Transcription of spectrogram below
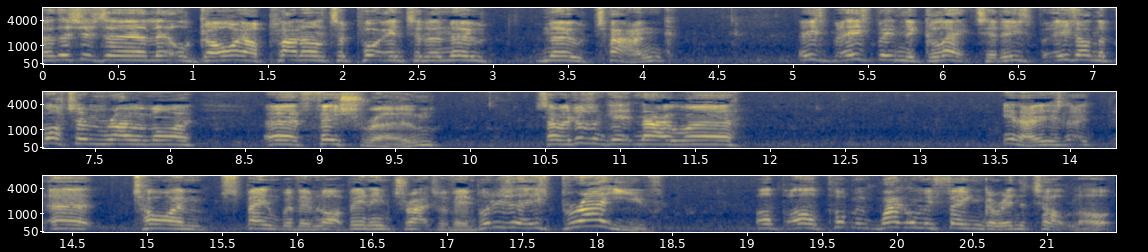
So this is a little guy I plan on to put into the new new tank. He's he's been neglected. He's he's on the bottom row of my uh, fish room, so he doesn't get no. Uh, you know, he's uh, time spent with him, like being interact with him. But he's, he's brave. I'll, I'll put me waggle my finger in the top lot.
